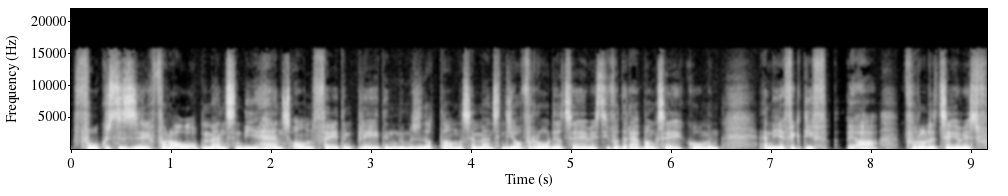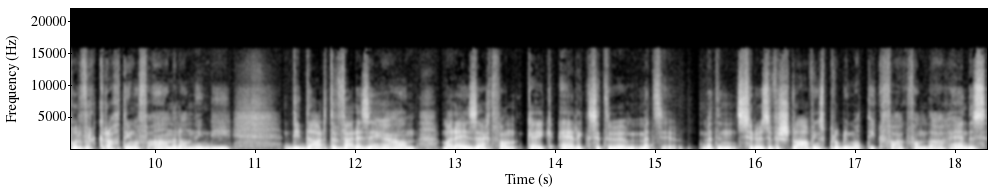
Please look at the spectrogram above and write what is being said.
focusten zich vooral op mensen die hands-on feiten pleegden, noemen ze dat dan. Dat zijn mensen die al veroordeeld zijn geweest, die voor de rechtbank zijn gekomen en die effectief ja, veroordeeld zijn geweest voor verkrachting of aanranding, die, die daar te ver zijn gegaan. Maar hij zegt van, kijk, eigenlijk zitten we met, met een serieuze verslavingsproblematiek vaak vandaag. Hè. Dus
